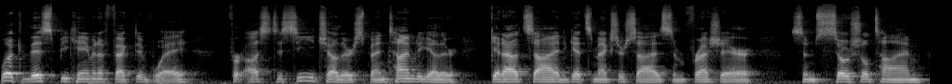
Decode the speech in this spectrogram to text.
look, this became an effective way for us to see each other, spend time together, get outside, get some exercise, some fresh air, some social time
